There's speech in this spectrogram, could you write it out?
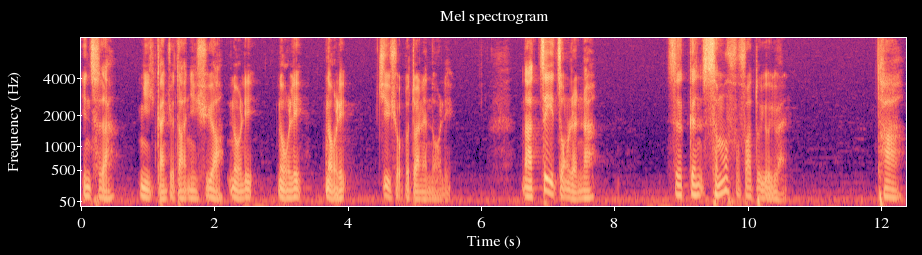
因此啊，你感觉到你需要努力、努力、努力，继续不断的努力。那这种人呢，是跟什么佛法都有缘，他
